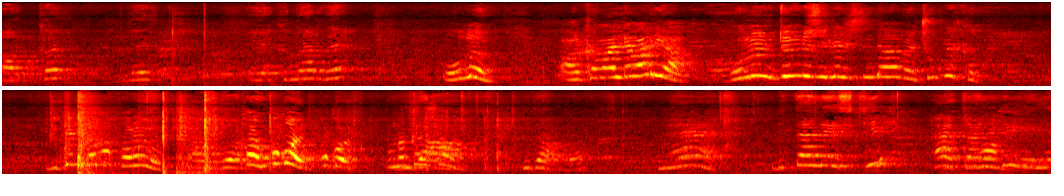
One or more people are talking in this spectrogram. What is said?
Arka ne? Yakın nerede? Oğlum arka mahalle var ya. Onun dümdüz ilerisinde ben çok yakın. Gideriz ama para yok. Tamam bu gol bu gol. Buna karışamam. Bir daha var. Ne? Bir tane eski, Ha, bir tane tamam. de yeni.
